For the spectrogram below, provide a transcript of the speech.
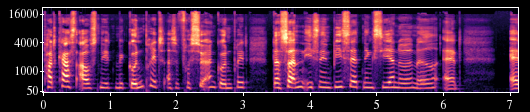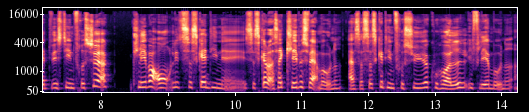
podcast-afsnit med Gunbrit, altså frisøren Gunbrit, der sådan i sådan en bisætning siger noget med, at, at hvis din frisør klipper ordentligt, så skal, din, øh, så skal du altså ikke klippes hver måned. Altså, så skal din frisyrer kunne holde i flere måneder.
